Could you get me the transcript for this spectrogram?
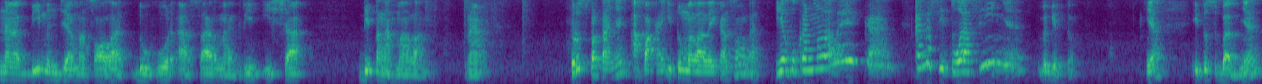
Nabi menjama sholat duhur asar maghrib isya di tengah malam. Nah terus pertanyaan apakah itu melalaikan sholat? Ya bukan melalaikan karena situasinya. Begitu. Ya itu sebabnya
